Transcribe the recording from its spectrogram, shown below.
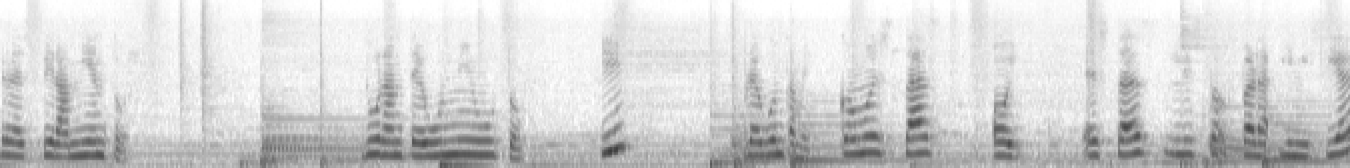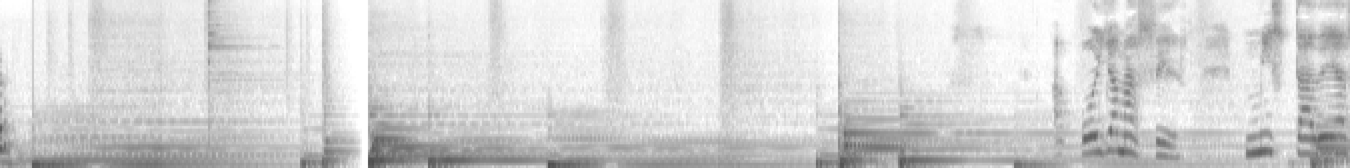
respiramientos durante un minuto y pregúntame, ¿cómo estás hoy? ¿Estás listo para iniciar? Apóyame a hacer mis tareas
